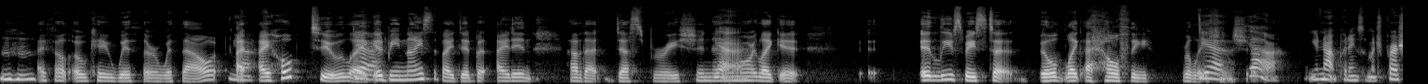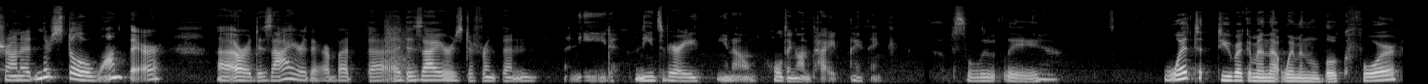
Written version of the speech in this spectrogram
Mm-hmm. I felt okay with or without. Yeah. I, I hope to. Like Yeah. it'd be nice if I did, but I didn't have that desperation Yeah. anymore. Like it it leaves space to build like a healthy relationship. Yeah, yeah. You're not putting so much pressure on it, and there's still a want there uh, or a desire there, but uh, a desire is different than a need. A need's very, you know, holding on tight. I think. Absolutely. Yeah. What do you recommend that women look for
